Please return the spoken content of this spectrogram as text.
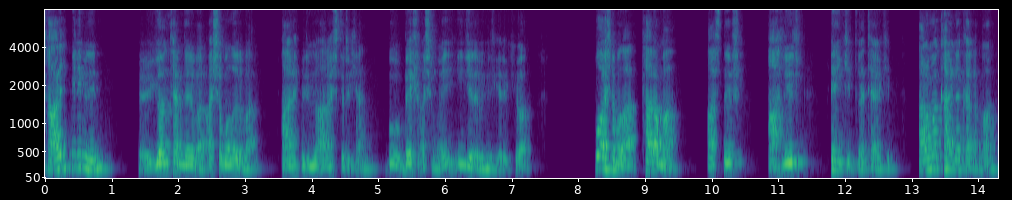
Tarih biliminin e, yöntemleri var, aşamaları var. Tarih bilimini araştırırken bu beş aşamayı incelememiz gerekiyor. Bu aşamalar tarama, tasnif, tahlil, tenkit ve terkip. Tarama kaynak arama,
